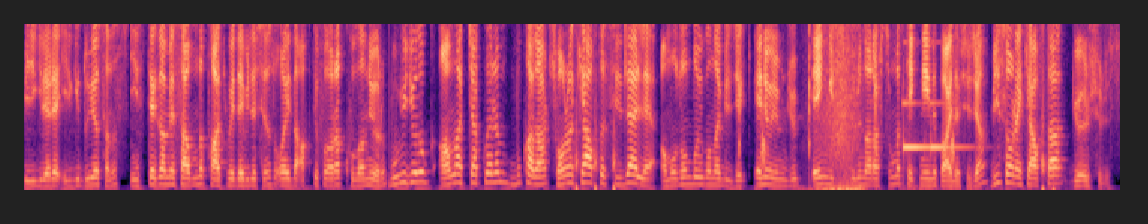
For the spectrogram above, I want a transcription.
bilgilere ilgi duyuyorsanız Instagram hesabımda takip edebilirsiniz. Orayı da aktif olarak kullanıyorum. Bu videoluk anlatacaklarım bu kadar. Sonraki hafta sizlerle Amazon'da uygulanabilecek en ölümcül, en güçlü ürün araştırma tekniğini paylaşacağım. Bir sonraki hafta görüşürüz.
